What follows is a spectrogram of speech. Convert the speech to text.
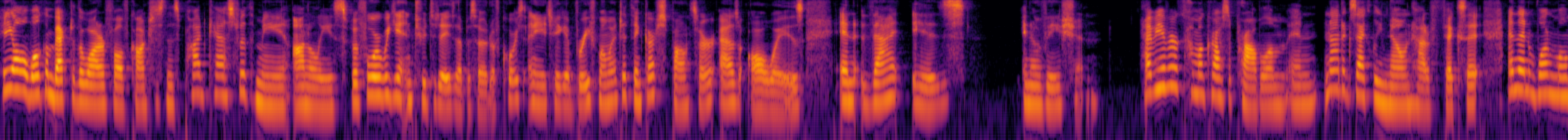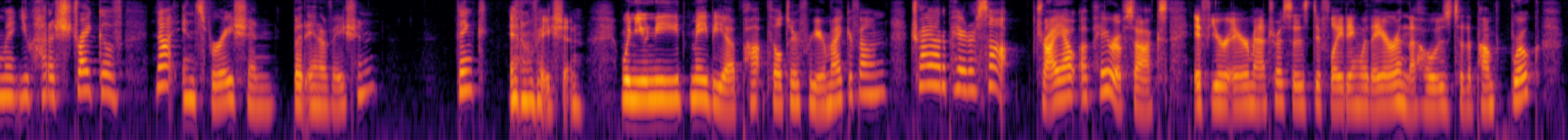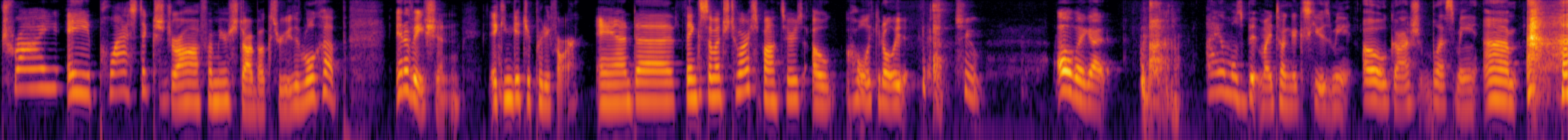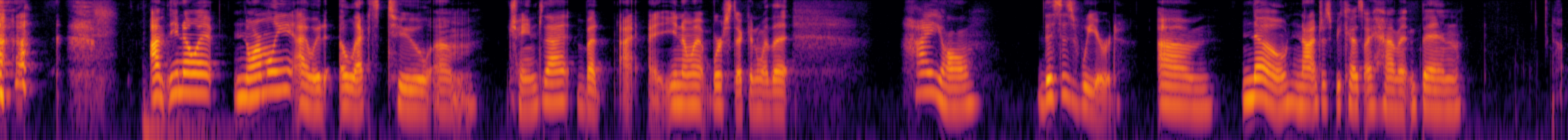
Hey, y'all, welcome back to the Waterfall of Consciousness podcast with me, Annalise. Before we get into today's episode, of course, I need to take a brief moment to thank our sponsor, as always, and that is innovation. Have you ever come across a problem and not exactly known how to fix it, and then one moment you had a strike of not inspiration, but innovation? Think innovation. When you need maybe a pop filter for your microphone, try out a pair of socks Try out a pair of socks. If your air mattress is deflating with air and the hose to the pump broke, try a plastic straw from your Starbucks reusable cup. Innovation. It can get you pretty far. And uh, thanks so much to our sponsors. Oh, holy cannoli. Chew. Oh my god. I almost bit my tongue, excuse me. Oh gosh, bless me. Um um you know what? Normally I would elect to um change that, but I, I you know what? We're sticking with it. Hi, y'all. This is weird. Um, no, not just because I haven't been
